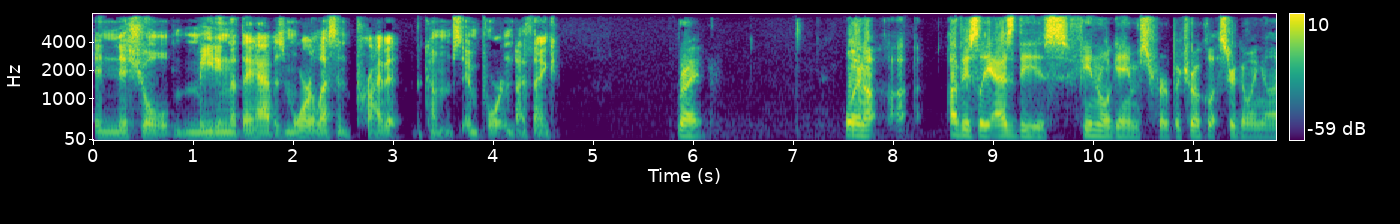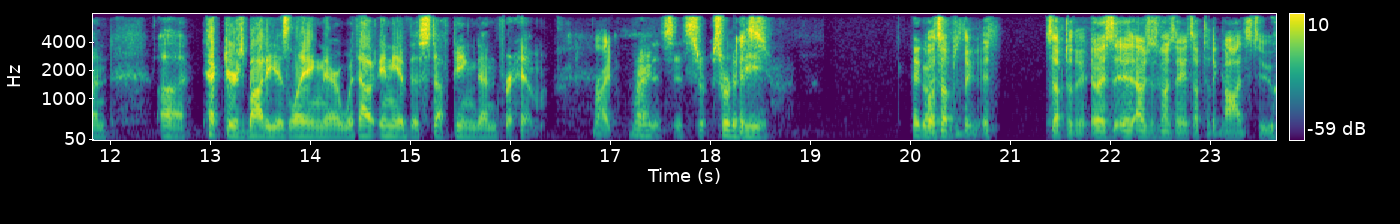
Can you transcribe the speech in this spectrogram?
initial meeting that they have is more or less in private becomes important, I think. Right. Well, and uh, obviously, as these funeral games for Patroclus are going on, uh, Hector's body is laying there without any of this stuff being done for him. Right. Right. It's it's sort of it's, the. Yeah, go well, it's up to the it's up to the. It's, I was just going to say it's up to the gods to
